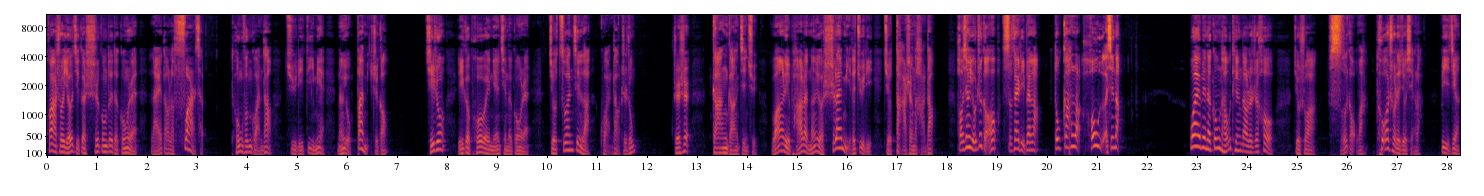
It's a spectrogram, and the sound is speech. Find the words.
话说，有几个施工队的工人来到了负二层，通风管道距离地面能有半米之高。其中一个颇为年轻的工人就钻进了管道之中，只是刚刚进去，往里爬了能有十来米的距离，就大声的喊道：“好像有只狗死在里边了，都干了，好恶心呐！”外边的工头听到了之后就说：“啊。”死狗嘛，拖出来就行了，毕竟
